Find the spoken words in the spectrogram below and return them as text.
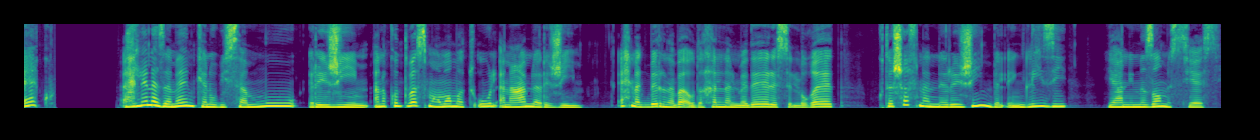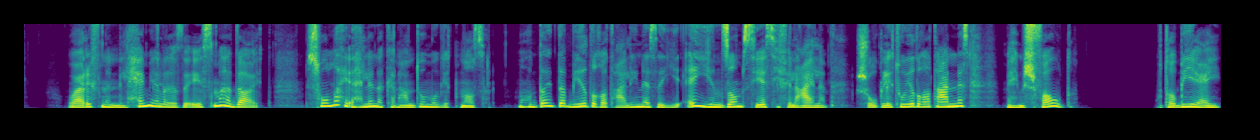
آكل. أهلنا زمان كانوا بيسموه ريجيم أنا كنت بسمع ماما تقول أنا عاملة ريجيم إحنا كبرنا بقى ودخلنا المدارس اللغات واكتشفنا إن ريجيم بالإنجليزي يعني النظام السياسي وعرفنا إن الحمية الغذائية اسمها diet. بس والله أهلنا كان عندهم وجهة نظر ما هو ال diet ده بيضغط علينا زي أي نظام سياسي في العالم شغلته يضغط على الناس ما هي مش فوضى. وطبيعي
